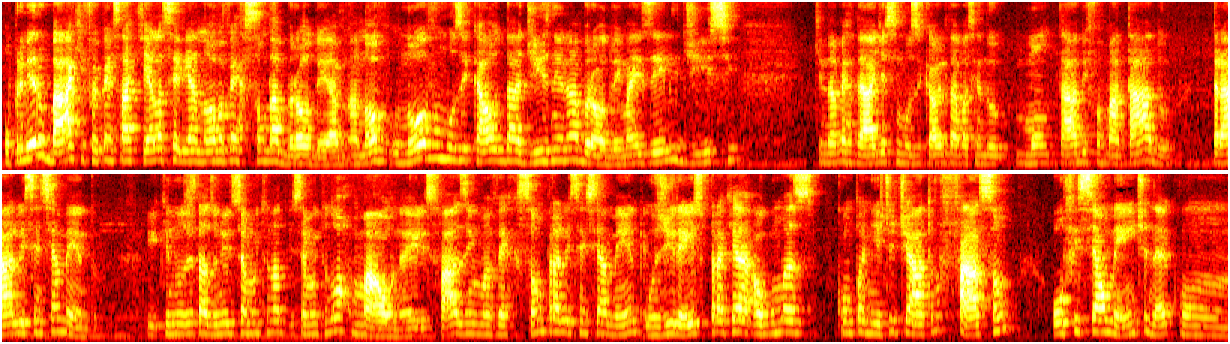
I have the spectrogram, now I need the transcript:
O primeiro baque foi pensar que ela seria a nova versão da Broadway, a, a o novo musical da Disney na Broadway, mas ele disse que na verdade esse musical estava sendo montado e formatado para licenciamento. E que nos Estados Unidos isso é muito, isso é muito normal, né? Eles fazem uma versão para licenciamento, os direitos para que algumas companhias de teatro façam oficialmente, né, com,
